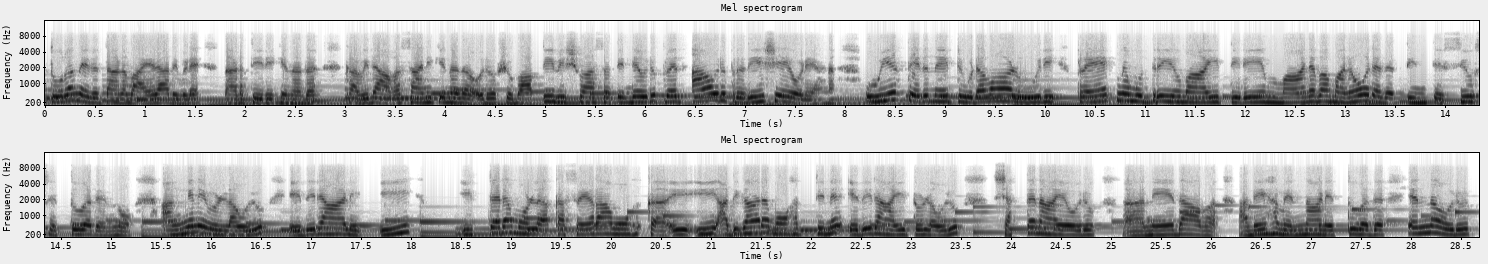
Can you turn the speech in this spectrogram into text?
തുറന്നെടുത്താണ് വയലാർ ഇവിടെ നടത്തിയിരിക്കുന്നത്. കവിത അവസാനിക്കുന്നത് ഒരു ശുഭാപ്തി വിശ്വാസത്തിന്റെ ഒരു ആ ഒരു പ്രതീക്ഷയോടെയാണ്. ഉയർത്തെരുന്നേറ്റ് ഉടവാളൂരി പ്രയത്നമുദ്രയുമായി തിരയും മാനവ മനോരഥത്തിൻ തെസ്യൂസ് എത്തുവതെന്നോ അങ്ങനെയുള്ള ഒരു എതിരാളി ഈ ഇത്തരമുള്ള കസേറാമോഹ ഈ അധികാരമോഹത്തിന് എതിരായിട്ടുള്ള ഒരു ശക്തനായ ഒരു നേതാവ് അദ്ദേഹം എന്നാണ് എത്തുന്നത് എന്ന ഒരു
